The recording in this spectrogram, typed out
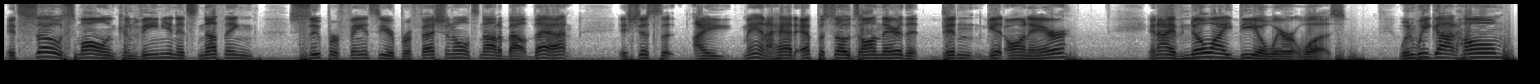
It's so small and convenient. It's nothing super fancy or professional. It's not about that. It's just that I, man, I had episodes on there that didn't get on air, and I have no idea where it was. When we got home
